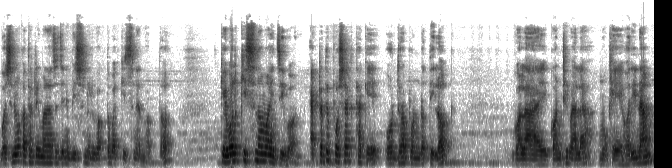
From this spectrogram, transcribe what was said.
বৈষ্ণব কথাটির মানে হচ্ছে যিনি বিষ্ণুর ভক্ত বা কৃষ্ণের ভক্ত। কেবল কৃষ্ণময় জীবন। একটাতে পোশাক থাকে, ঊর্ধ্বপুণ্ড তিলক। গলায় কণ্ঠিমালা, মুখে হরিনাম।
